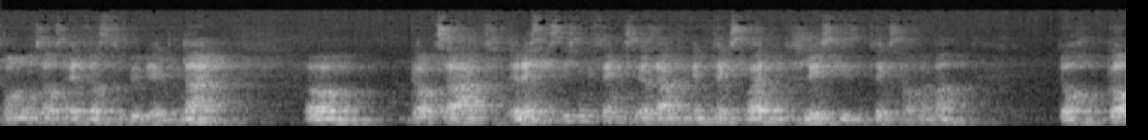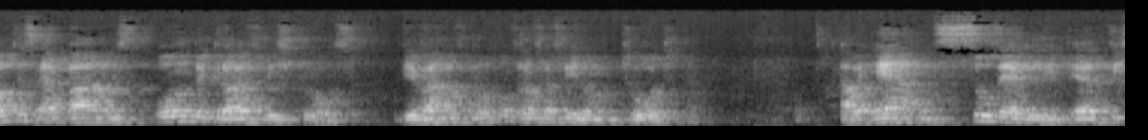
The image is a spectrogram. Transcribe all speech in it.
von uns aus etwas zu bewirken. Nein. Ähm, Gott sagt, er lässt uns nicht im Gefängnis, er sagt in dem Text weiter, und ich lese diesen Text noch einmal, doch Gottes Erbarmen ist unbegreiflich groß. Wir waren aufgrund unserer Verfehlungen tot, aber er hat uns so sehr geliebt, er hat dich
